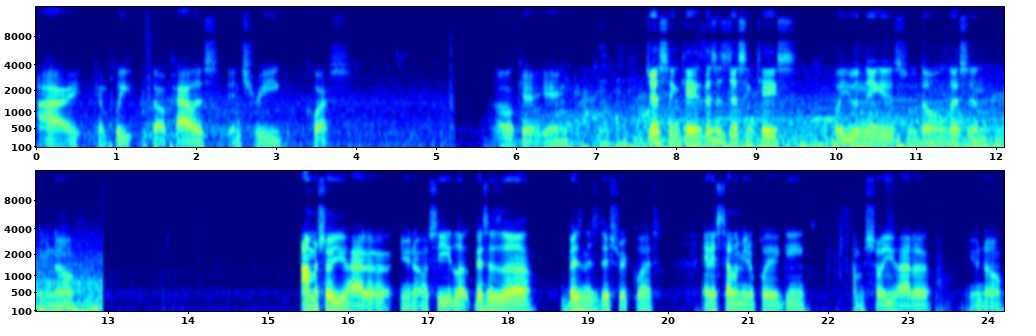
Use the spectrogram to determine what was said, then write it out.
I complete the Palace Intrigue quest. Okay, gang. Just in case, this is just in case for you niggas who don't listen, you know. I'm gonna show you how to, you know, see. Look, this is a business district quest, and it's telling me to play a game. I'm gonna show you how to, you know,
